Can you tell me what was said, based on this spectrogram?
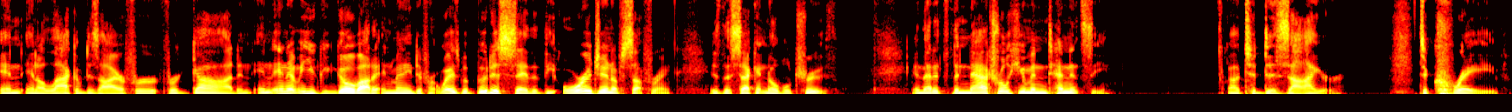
and, and a lack of desire for, for God. And, and, and you can go about it in many different ways, but Buddhists say that the origin of suffering is the second noble truth, and that it's the natural human tendency uh, to desire, to crave.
